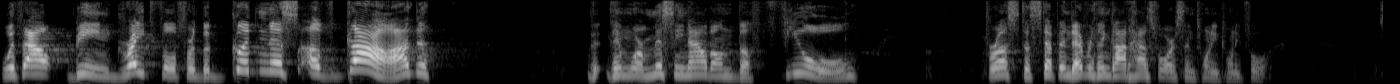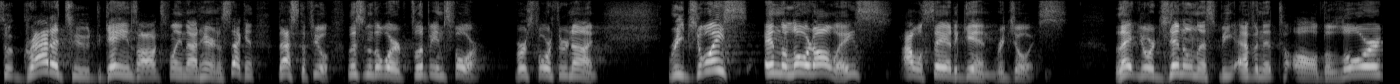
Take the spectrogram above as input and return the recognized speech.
without being grateful for the goodness of God, then we're missing out on the fuel for us to step into everything God has for us in 2024. So, gratitude gains, I'll explain that here in a second. That's the fuel. Listen to the word Philippians 4, verse 4 through 9. Rejoice in the Lord always. I will say it again rejoice. Let your gentleness be evident to all. The Lord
